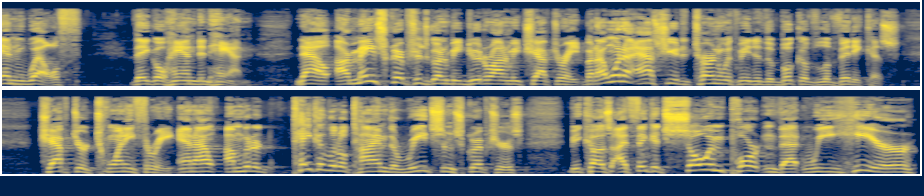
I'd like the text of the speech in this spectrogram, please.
and Wealth. They go hand in hand. Now, our main scripture is going to be Deuteronomy chapter 8, but I want to ask you to turn with me to the book of Leviticus, chapter 23. And I, am going to take a little time to read some scriptures because I think it's so important that we hear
